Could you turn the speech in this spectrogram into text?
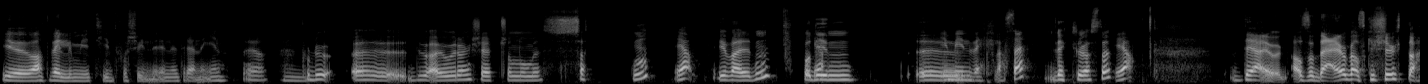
gjør jo at veldig mye tid forsvinner inn i treningen. Ja. Mm. For du, uh, du er jo rangert som nummer 17 Ja. i verden på din øh, I min vektklasse. vektklasse. Ja. Det er jo, altså, det er jo ganske sjukt, da.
